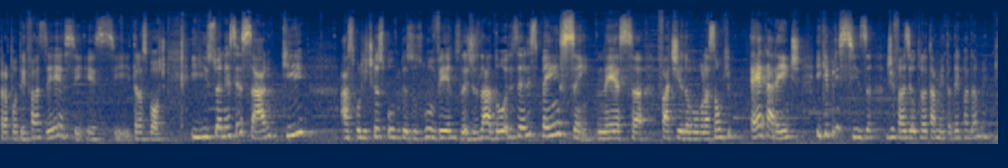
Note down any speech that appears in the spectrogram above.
para poder fazer esse, esse transporte. E isso é necessário que as políticas públicas, os governos, os legisladores, eles pensem nessa fatia da população que é carente e que precisa de fazer o tratamento adequadamente.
